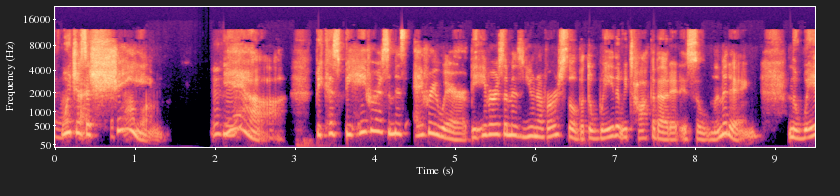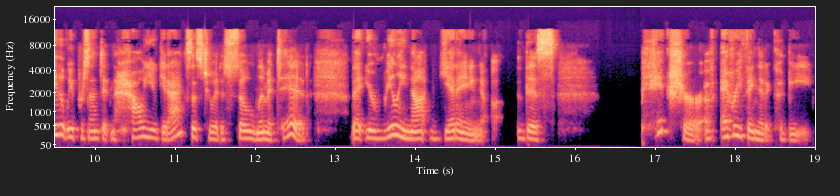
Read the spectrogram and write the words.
which is a shame. Mm-hmm. Yeah, because behaviorism is everywhere. Behaviorism is universal, but the way that we talk about it is so limiting. And the way that we present it and how you get access to it is so limited that you're really not getting uh, this picture of everything that it could be.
